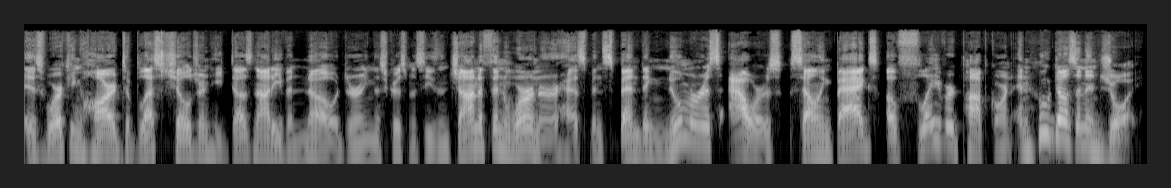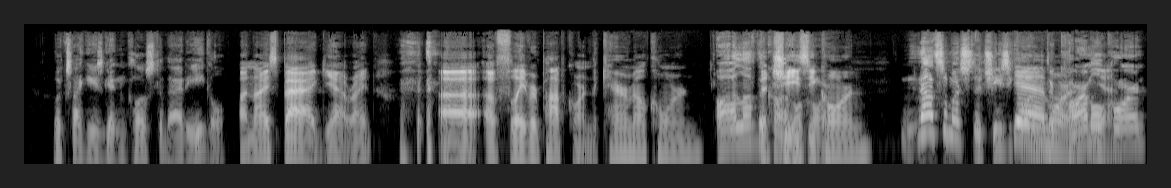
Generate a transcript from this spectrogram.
is working hard to bless children he does not even know during this Christmas season. Jonathan Werner has been spending numerous hours selling bags of flavored popcorn, and who doesn't enjoy Looks like he's getting close to that eagle. a nice bag? Yeah, right. uh, of flavored popcorn, the caramel corn, Oh, I love the, the, cheesy corn. Not so much the cheesy Yeah, corn, but the caramel yeah. corn.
